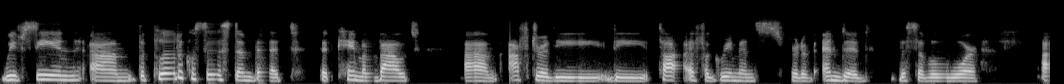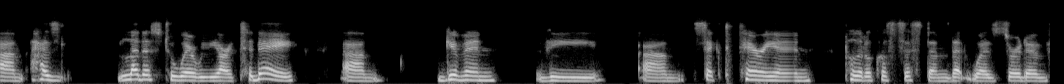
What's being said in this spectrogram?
we've seen um, the political system that that came about um, after the the Ta'if agreements sort of ended the Civil War has led us to where we are today, um, given the um, sectarian political system that was sort of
